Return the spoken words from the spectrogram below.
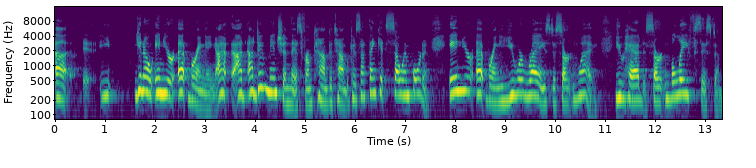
uh, you know, in your upbringing, I, I, I, do mention this from time to time because I think it's so important. In your upbringing, you were raised a certain way. You had a certain belief system.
